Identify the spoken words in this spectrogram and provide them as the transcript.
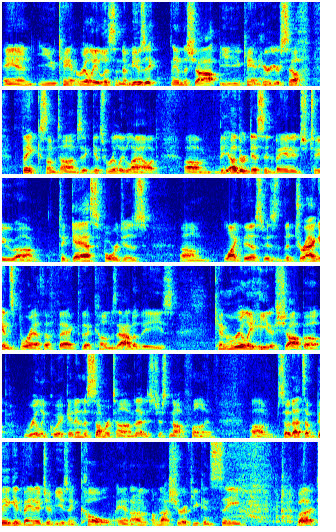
and you can't really listen to music in the shop. You, you can't hear yourself think sometimes. It gets really loud. Um, the other disadvantage to, um, to gas forges um, like this is the dragon's breath effect that comes out of these can really heat a shop up really quick. And in the summertime, that is just not fun. Um, so that's a big advantage of using coal. And I'm, I'm not sure if you can see, but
